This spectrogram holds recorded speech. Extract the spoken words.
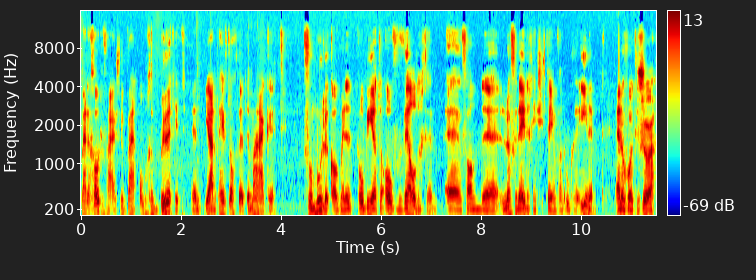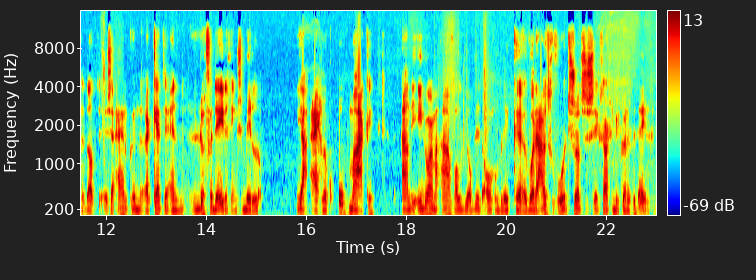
maar de grote vraag is natuurlijk, waarom gebeurt dit? En ja, dat heeft toch te maken, vermoedelijk ook met het proberen te overweldigen van de luchtverdedigingssysteem van Oekraïne. En ervoor te zorgen dat ze eigenlijk hun raketten en luchtverdedigingsmiddelen ja, eigenlijk opmaken aan die enorme aanvallen die op dit ogenblik uh, worden uitgevoerd, zodat ze zich straks niet meer kunnen verdedigen.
